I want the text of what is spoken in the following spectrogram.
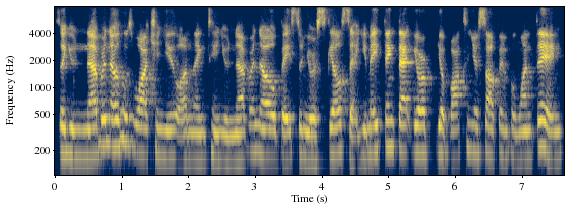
So you never know who's watching you on LinkedIn. You never know based on your skill set. You may think that you're you're boxing yourself in for one thing,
